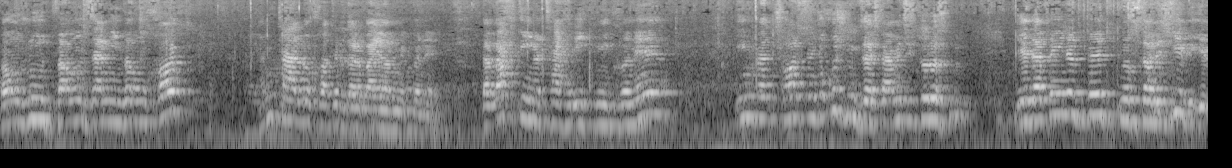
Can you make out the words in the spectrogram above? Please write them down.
با اون رود و اون زمین و اون خاک همین تعلق خاطر داره بیان می‌کنه. و وقتی اینو تحریک می‌کنه این بعد چهار سنجا خوش میگذاشت همه چیز درست بود. یه دفعه اینو به نوستالژی دیگه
